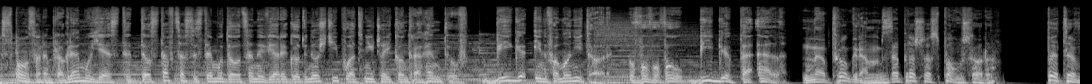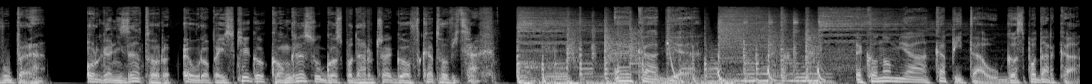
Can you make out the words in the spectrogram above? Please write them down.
Sponsorem programu jest dostawca systemu do oceny wiarygodności płatniczej kontrahentów Big Infomonitor www.big.pl. Na program zaprasza sponsor PTWP, organizator Europejskiego Kongresu Gospodarczego w Katowicach. EKG. Ekonomia, kapitał, gospodarka.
